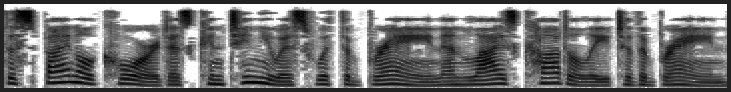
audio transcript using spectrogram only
The spinal cord is continuous with the brain and lies caudally to the brain.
